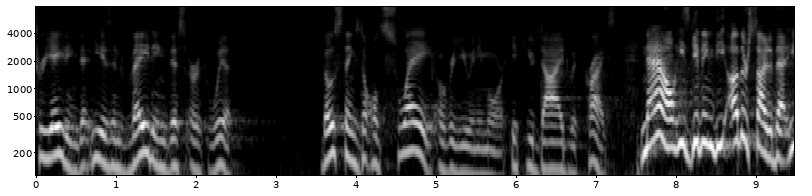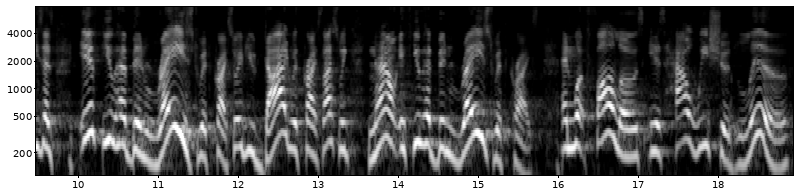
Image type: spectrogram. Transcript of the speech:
creating, that he is invading this earth with. Those things don't hold sway over you anymore if you died with Christ. Now he's giving the other side of that. He says, if you have been raised with Christ, so if you died with Christ last week, now if you have been raised with Christ. And what follows is how we should live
